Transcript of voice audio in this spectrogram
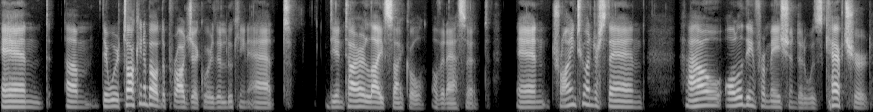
And um, they were talking about the project where they're looking at the entire life cycle of an asset and trying to understand how all of the information that was captured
